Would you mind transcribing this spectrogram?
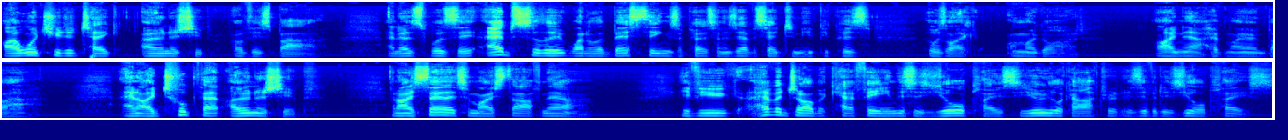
I want you to take ownership of this bar. And it was the absolute one of the best things a person has ever said to me because it was like, oh my God, I now have my own bar. And I took that ownership. And I say that to my staff now. If you have a job at Kaffeine, this is your place. You look after it as if it is your place.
